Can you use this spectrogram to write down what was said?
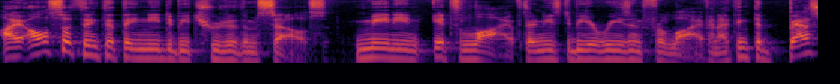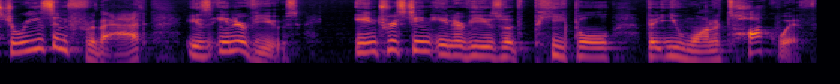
I also think that they need to be true to themselves, meaning it's live. There needs to be a reason for live. And I think the best reason for that is interviews interesting interviews with people that you want to talk with.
